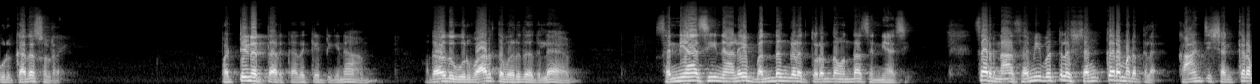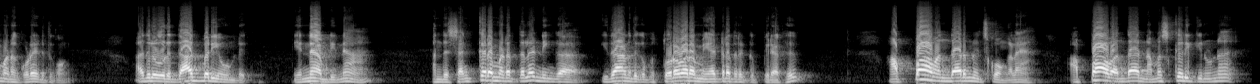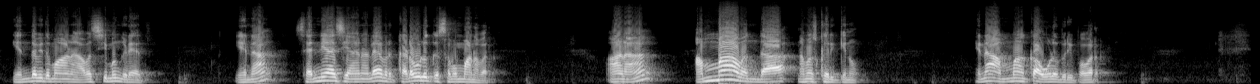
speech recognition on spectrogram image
ஒரு கதை சொல்கிறேன் பட்டினத்தார் கதை கேட்டிங்கன்னா அதாவது ஒரு வார்த்தை வருது அதில் சன்னியாசினாலே பந்தங்களை துறந்தவன் தான் சன்னியாசி. சார் நான் சமீபத்தில் சங்கர மடத்தில் காஞ்சி சங்கர மடம் கூட எடுத்துக்கோங்க. அதில் ஒரு தாத்பரியம் உண்டு. என்ன அப்படின்னா அந்த சங்கர மடத்தில் நீங்கள் இதானதுக்கு அப்புறம் துறவரம் ஏற்றதற்கு பிறகு அப்பா வந்தாருன்னு வச்சுக்கோங்களேன் அப்பா வந்தால் நமஸ்கரிக்கணும்னு எந்த விதமான அவசியமும் கிடையாது. ஏன்னா சன்னியாசி ஆனாலே அவர் கடவுளுக்கு சமமானவர். ஆனால் அம்மா வந்தா நமஸ்கரிக்கணும். ஏன்னா அம்மாவுக்கு அவ்வளோ பெரிய பவர்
